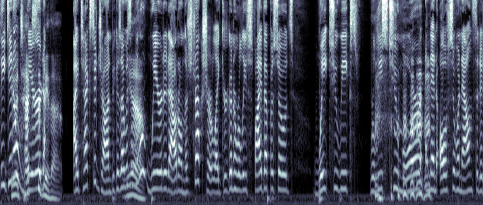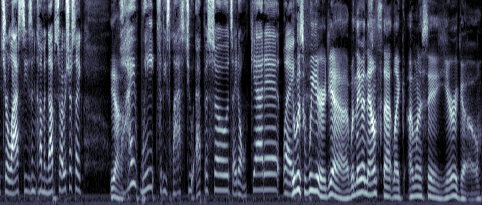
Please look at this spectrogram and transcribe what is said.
they did You a texted weird. me that. I texted John because I was a little weirded out on the structure. Like, you're going to release five episodes, wait two weeks, release two more, and then also announce that it's your last season coming up. So I was just like, Yeah. why wait for these last two episodes? I don't get it. Like, It was weird, yeah. When they announced that, like I want to say a year ago,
